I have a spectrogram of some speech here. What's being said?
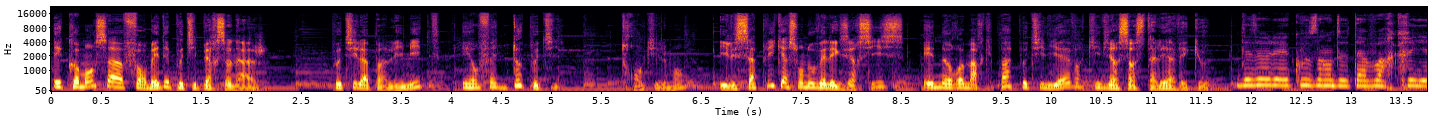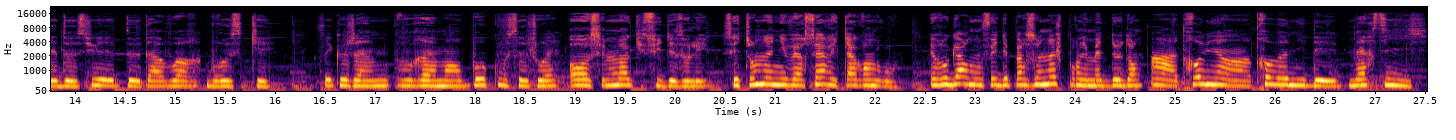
et commence à former des petits personnages. Petit Lapin l'imite et en fait deux petits. Tranquillement, il s'applique à son nouvel exercice et ne remarque pas Petit Lièvre qui vient s'installer avec eux. Désolé, cousin, de t'avoir crié dessus et de t'avoir brusqué. C'est que j'aime vraiment beaucoup ce jouet. Oh, c'est moi qui suis désolée. C'est ton anniversaire et ta grande roue. Et regarde, on fait des personnages pour les mettre dedans. Ah, trop bien, trop bonne idée, merci.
